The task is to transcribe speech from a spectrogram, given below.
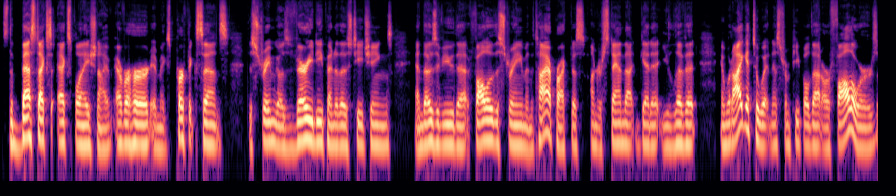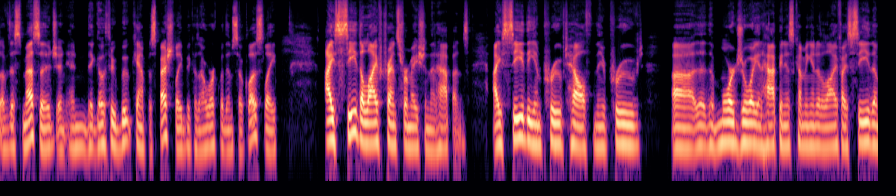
It's the best ex- explanation I've ever heard. It makes perfect sense. The stream goes very deep into those teachings. And those of you that follow the stream and the Taya practice understand that, get it, you live it. And what I get to witness from people that are followers of this message and, and they go through boot camp, especially because I work with them so closely, I see the life transformation that happens. I see the improved health and the improved uh, the, the more joy and happiness coming into the life. I see the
